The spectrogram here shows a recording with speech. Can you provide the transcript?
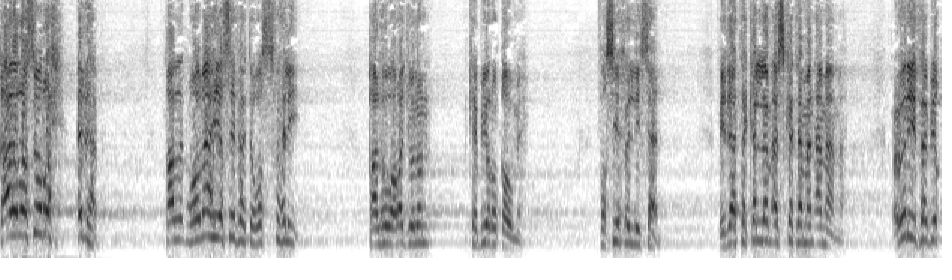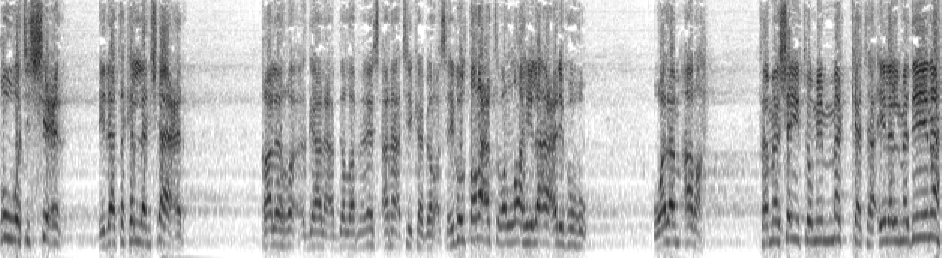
قال الرسول رح اذهب. قال وما هي صفته؟ وصفه لي. قال هو رجل كبير قومه فصيح اللسان إذا تكلم أسكت من أمامه عرف بقوة الشعر إذا تكلم شاعر. قال قال عبد الله بن انس أنا أتيك برأسه. يقول طلعت والله لا أعرفه ولم أره فمشيت من مكة إلى المدينة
